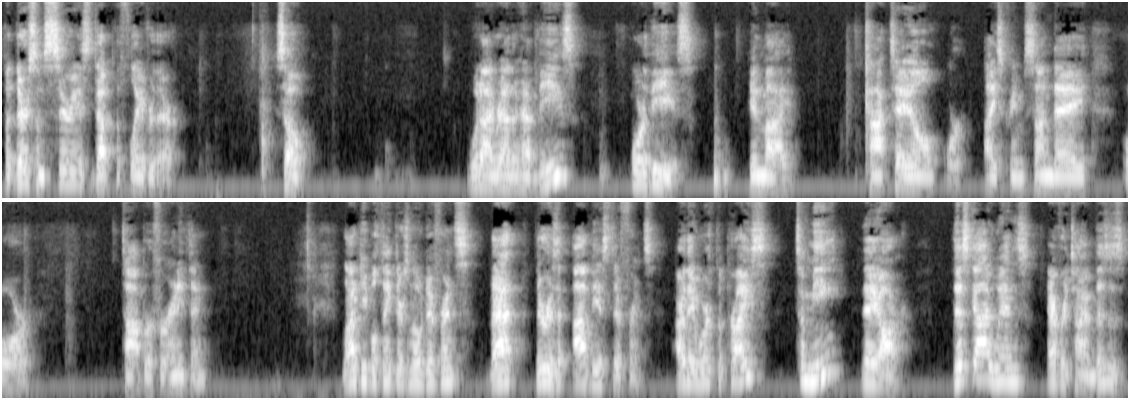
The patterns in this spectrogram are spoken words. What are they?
but there's some serious depth of flavor there. So, would I rather have these or these in my cocktail or ice cream sundae or topper for anything. A lot of people think there's no difference. That there is an obvious difference. Are they worth the price? To me, they are. This guy wins every time. This is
